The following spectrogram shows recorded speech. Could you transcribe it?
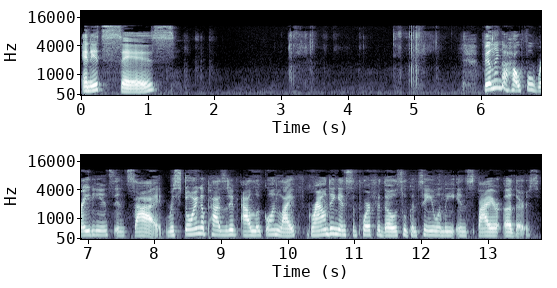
And it says, Feeling a hopeful radiance inside, restoring a positive outlook on life, grounding and support for those who continually inspire others.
